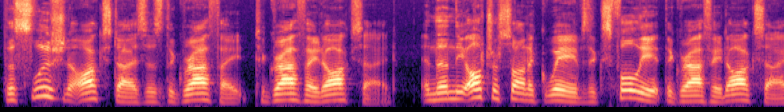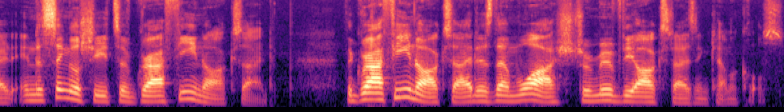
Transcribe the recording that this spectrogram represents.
The solution oxidizes the graphite to graphite oxide, and then the ultrasonic waves exfoliate the graphite oxide into single sheets of graphene oxide. The graphene oxide is then washed to remove the oxidizing chemicals.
